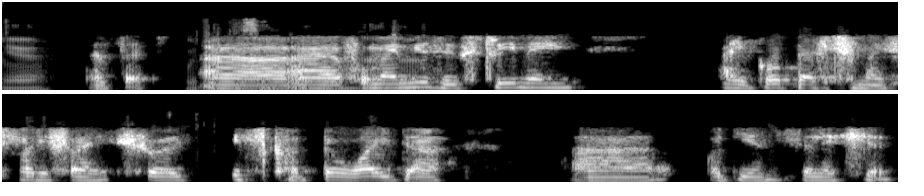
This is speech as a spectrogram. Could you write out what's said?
Yeah. That's it. We did the same Uh, for my music streaming, I go back to my Spotify because it's got the wider uh, audience selection.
